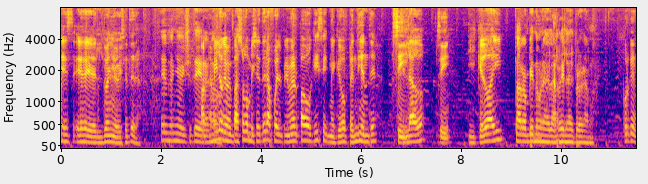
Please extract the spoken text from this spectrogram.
es, es del dueño de billetera. Es dueño de billetera. A, a mí lo que me pasó con billetera fue el primer pago que hice y me quedó pendiente, Sí. lado, sí. y quedó ahí. Está rompiendo una de las reglas del programa. ¿Por qué?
